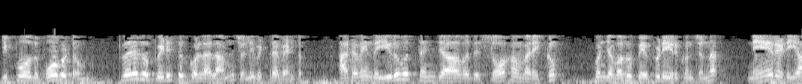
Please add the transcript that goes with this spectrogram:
இப்போது போகட்டும். பிறகு பிடித்து கொள்ளலாம்னு சொல்லி விட்டுற வேண்டும். ஆகவே இந்த இருபத்தஞ்சாவது ஸ்லோகம் வரைக்கும் கொஞ்சம் வகுப்பு எப்படி இருக்குன்னு சொன்னா நேரடியா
